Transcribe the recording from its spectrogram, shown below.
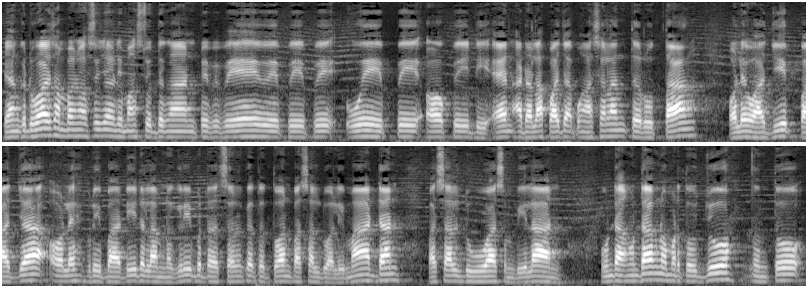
yang kedua sampai maksud yang dimaksud dengan PPP WPP WPOPDN adalah pajak penghasilan terutang oleh wajib pajak oleh pribadi dalam negeri berdasarkan ketentuan pasal 25 dan pasal 29 Undang-Undang Nomor 7 untuk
